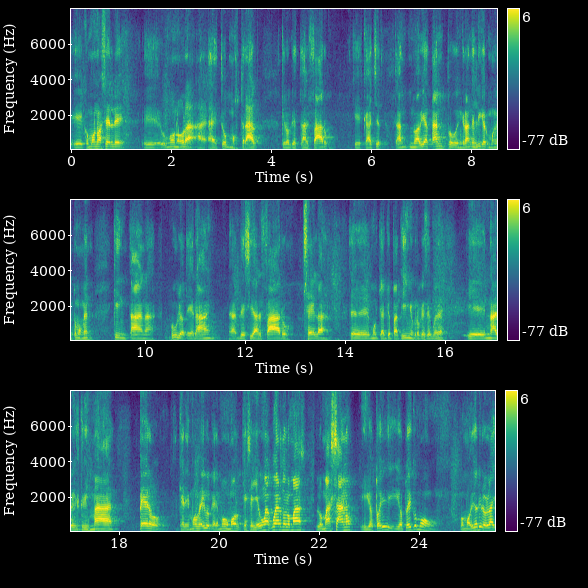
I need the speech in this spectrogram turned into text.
eh, ¿cómo no hacerle eh, un honor a, a esto? Mostrar, creo que está Alfaro, que es catcher. No había tanto en grandes ligas como en estos momentos. Quintana, Julio Terán, decía Alfaro, Cela, este muchacho Patiño, creo que se puede, eh, Nabil Crismar, pero queremos béisbol, queremos humor, que se llegue a un acuerdo lo más, lo más sano, y yo estoy, yo estoy como, como Dios y Lolay,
